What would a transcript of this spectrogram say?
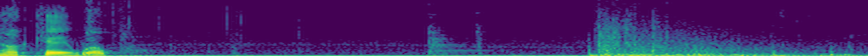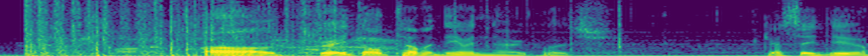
Okay, well. Oh, great. Don't tell me they have a nerd glitch. Guess they do.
